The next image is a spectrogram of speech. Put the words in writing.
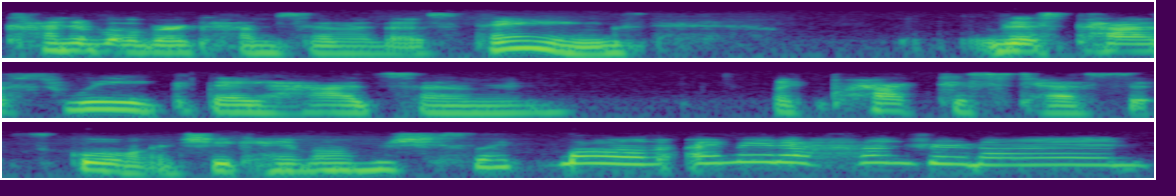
kind of overcome some of those things. This past week they had some like practice tests at school. And she came home and she's like mom i made a hundred on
